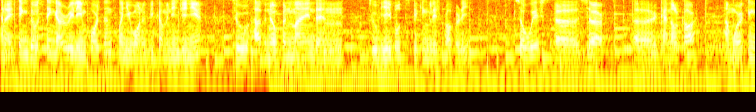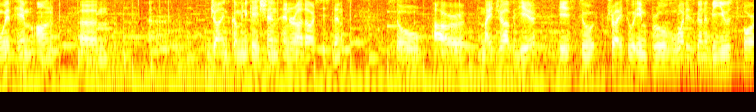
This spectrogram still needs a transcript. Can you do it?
And I think those things are really important when you want to become an engineer, to have an open mind and to be able to speak English properly. So with uh, Sir uh, Khanolkar, I'm working with him on um, joint communication and radar systems. So our, my job here is to try to improve what is going to be used for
